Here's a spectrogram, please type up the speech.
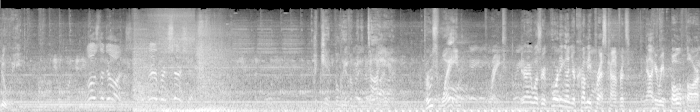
do we? Close the doors. Prepare for insertion. I can't believe I'm gonna die here. Bruce Wayne? Great. Here I was reporting on your crummy press conference, and now here we both are.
